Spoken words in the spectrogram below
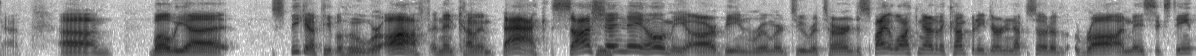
Yeah. Um, well, we uh, speaking of people who were off and then coming back, Sasha and Naomi are being rumored to return despite walking out of the company during an episode of Raw on May 16th.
